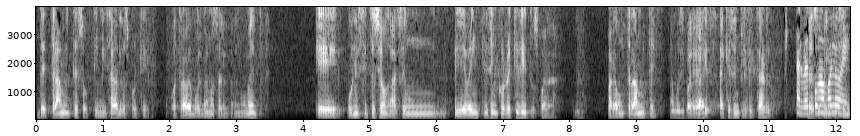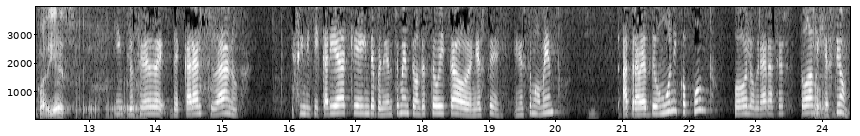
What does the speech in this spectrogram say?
de trámites, optimizarlos, porque otra vez volvemos al, al momento. Eh, una institución hace un, pide 25 requisitos para, para un trámite hay que, hay que simplificarlo. Tal vez de pongámoslo 25 a 10. Eh, inclusive de, de, cara al ciudadano. Significaría que independientemente de dónde esté ubicado en este, en este momento, a través de un único punto puedo lograr hacer toda Todo. mi gestión.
